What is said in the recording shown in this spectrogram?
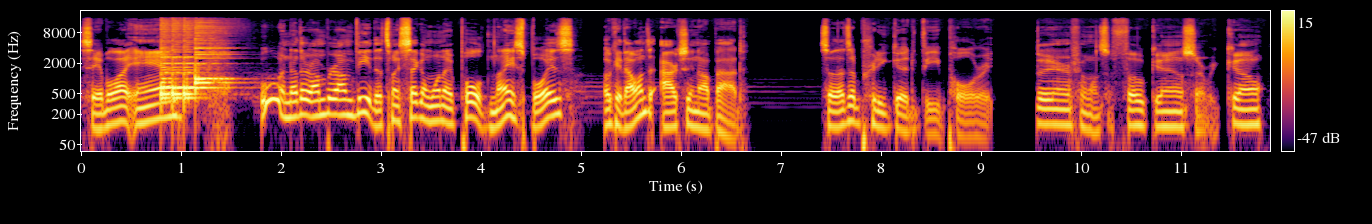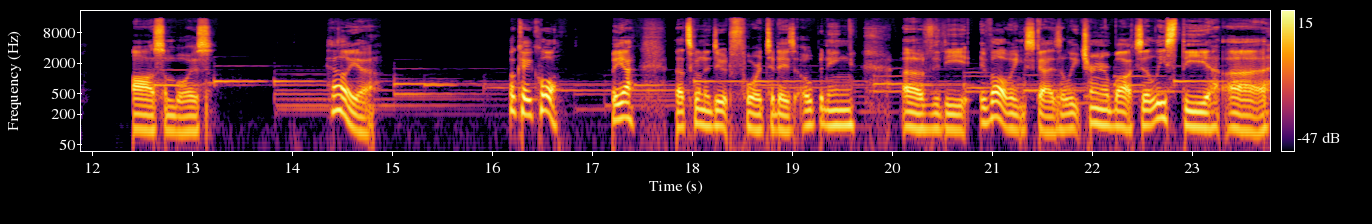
Sableye and... Ooh, another Umbreon V. That's my second one I pulled. Nice, boys. Okay, that one's actually not bad. So that's a pretty good V pull right there. If it wants to focus, there we go. Awesome, boys. Hell yeah. Okay, cool. But yeah, that's going to do it for today's opening of the Evolving Skies Elite Trainer box. At least the uh,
